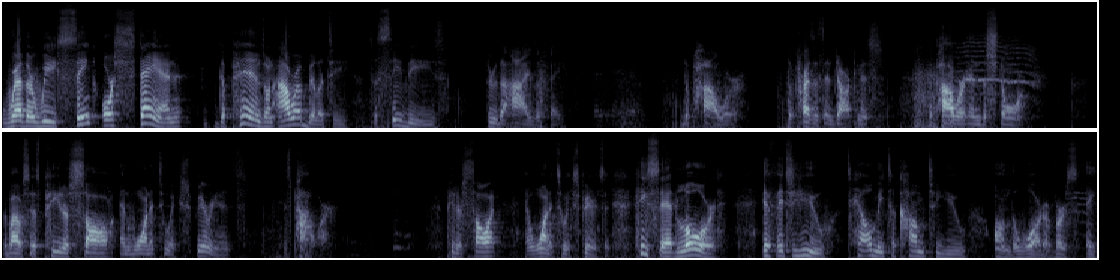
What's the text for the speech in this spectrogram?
Whether we sink or stand depends on our ability to see these through the eyes of faith. The power, the presence in darkness, the power in the storm. The Bible says Peter saw and wanted to experience his power. Peter saw it and wanted to experience it. He said, Lord, if it's you, tell me to come to you on the water. Verse 8,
